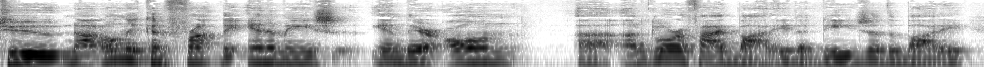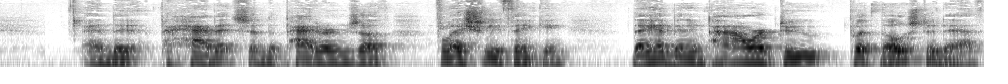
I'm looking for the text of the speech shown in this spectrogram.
to not only confront the enemies in their own uh, unglorified body, the deeds of the body, and the habits and the patterns of fleshly thinking, they had been empowered to put those to death,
